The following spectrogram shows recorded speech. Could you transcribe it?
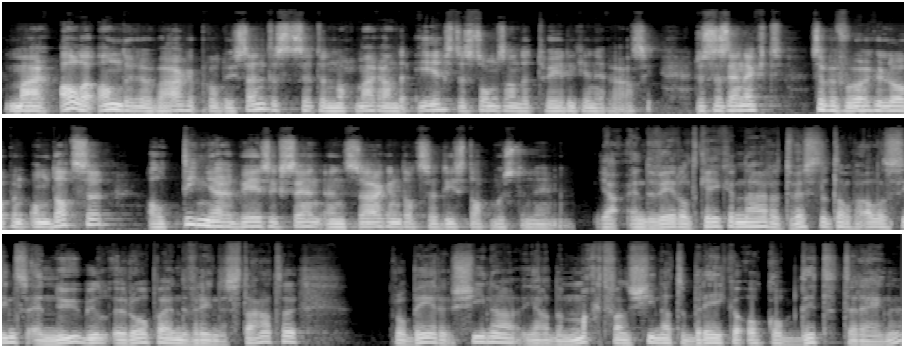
maar alle andere wagenproducenten zitten nog maar aan de eerste, soms aan de tweede generatie. Dus ze zijn echt, ze hebben voorgelopen omdat ze al tien jaar bezig zijn en zagen dat ze die stap moesten nemen. Ja, en de wereld keek ernaar, het Westen toch alleszins. En nu wil Europa en de Verenigde Staten proberen China, ja, de macht van China te breken, ook op dit terrein. Hè?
